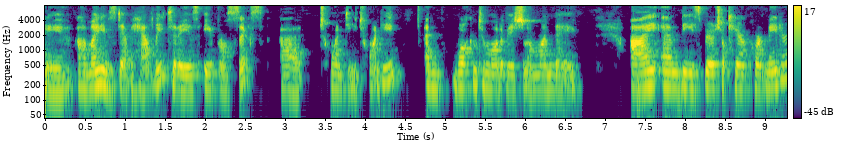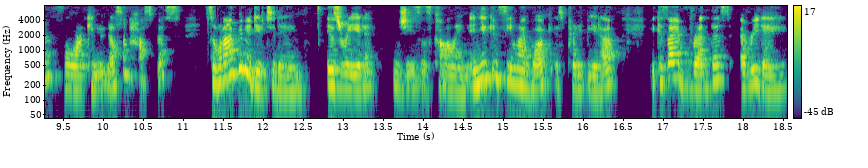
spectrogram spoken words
Uh, my name is Deb Hadley. Today is April 6th, uh, 2020, and welcome to Motivational Monday. I am the spiritual care coordinator for Knute Nelson Hospice. So, what I'm going to do today is read Jesus Calling. And you can see my book is pretty beat up because I have read this every day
